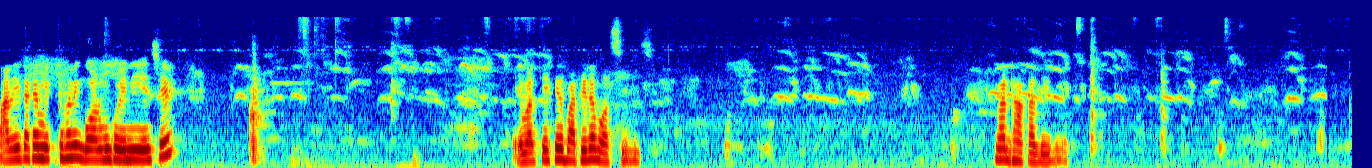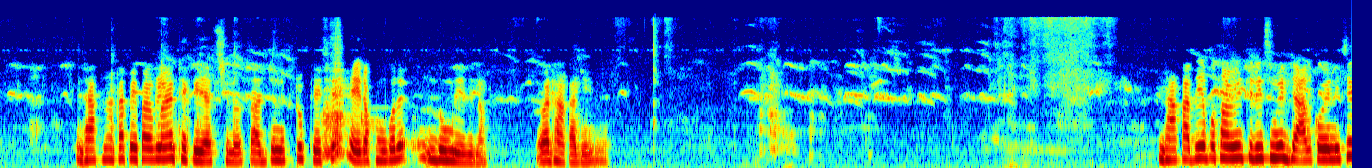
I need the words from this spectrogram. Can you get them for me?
পানিটাকে আমি একটুখানি গরম করে নিয়েছি। এবার কেকের বাটিটা বসিয়ে দিচ্ছি। এবার ঢাকা দিয়ে দেবো। ঢাকনাটা পেপারগুলো ঠেকে যাচ্ছিল, তার জন্য একটু কেটে এইরকম করে দুমড়িয়ে দিলাম। এবার ঢাকা দিয়ে দেবো। ঢাকা দিয়ে প্রথমে আমি তিরিশ মিনিট জাল করে নিচ্ছি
